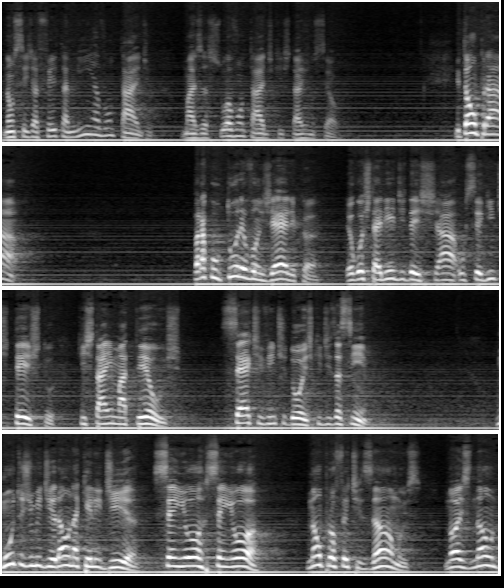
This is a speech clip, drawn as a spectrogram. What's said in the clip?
não seja feita a minha vontade, mas a sua vontade que estás no céu. Então, para para a cultura evangélica, eu gostaria de deixar o seguinte texto que está em Mateus 7, 22, que diz assim: Muitos me dirão naquele dia: Senhor, Senhor, não profetizamos, nós não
